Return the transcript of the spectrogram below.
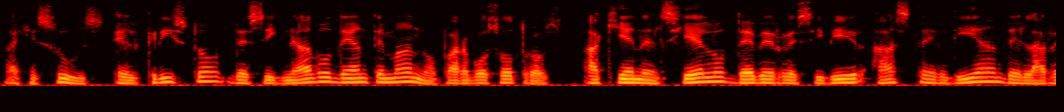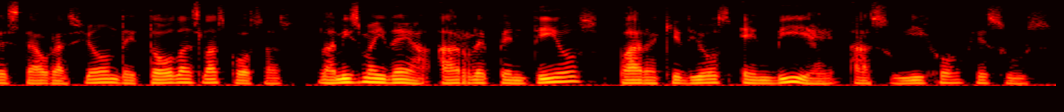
a Jesús, el Cristo, designado de antemano para vosotros, a quien el cielo debe recibir hasta el día de la restauración de todas las cosas. La misma idea, arrepentíos para que Dios envíe a su Hijo Jesús.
